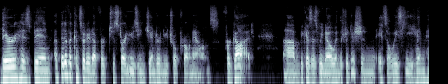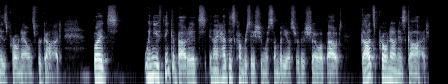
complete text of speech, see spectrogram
there has been a bit of a concerted effort to start using gender neutral pronouns for God. Um, because as we know in the tradition, it's always he, him, his pronouns for God. But when you think about it, and I had this conversation with somebody else for the show about God's pronoun is God.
